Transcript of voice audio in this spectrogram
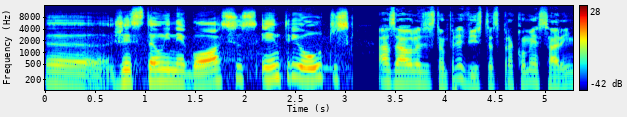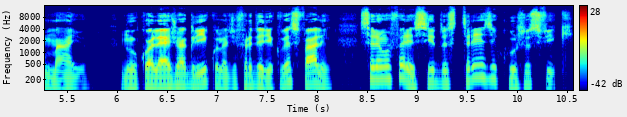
uh, gestão e negócios, entre outros. As aulas estão previstas para começar em maio. No Colégio Agrícola de Frederico Westphalen serão oferecidos 13 cursos FIC.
